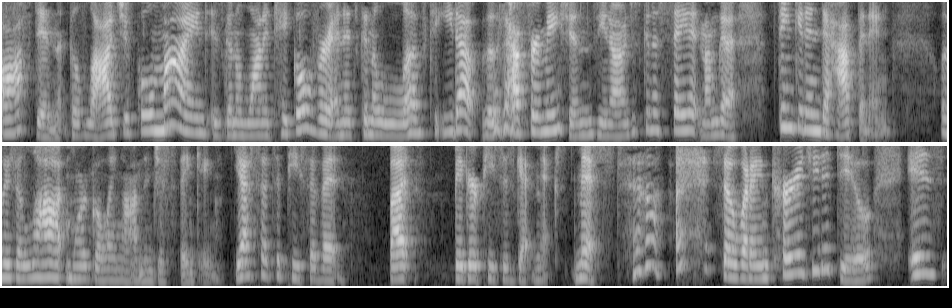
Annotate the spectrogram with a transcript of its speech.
often the logical mind is going to want to take over and it's going to love to eat up those affirmations. You know, I'm just going to say it and I'm going to think it into happening. Well, there's a lot more going on than just thinking. Yes, that's a piece of it, but bigger pieces get mixed, missed. so, what I encourage you to do is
